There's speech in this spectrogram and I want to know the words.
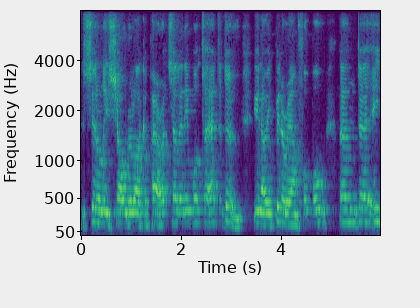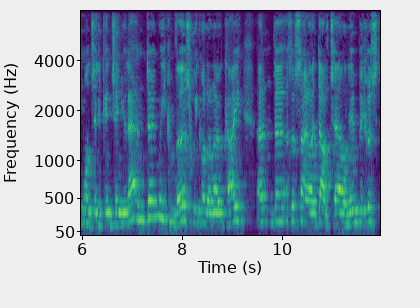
sit on his shoulder like a parrot telling him what to have to do. You know, he'd been around football and uh, he wanted to continue that. And uh, we conversed, we got on okay. And uh, as I say, I dovetailed him because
